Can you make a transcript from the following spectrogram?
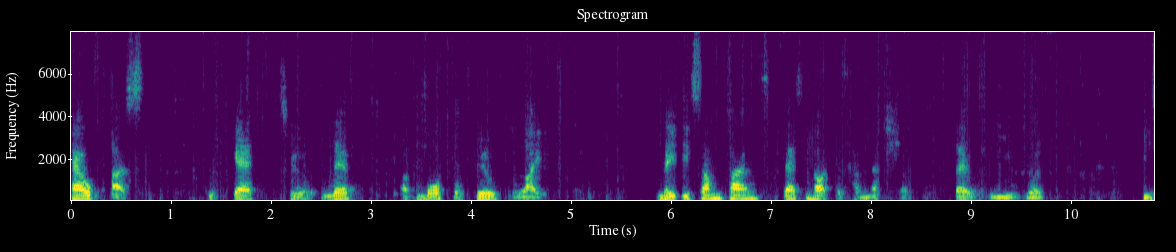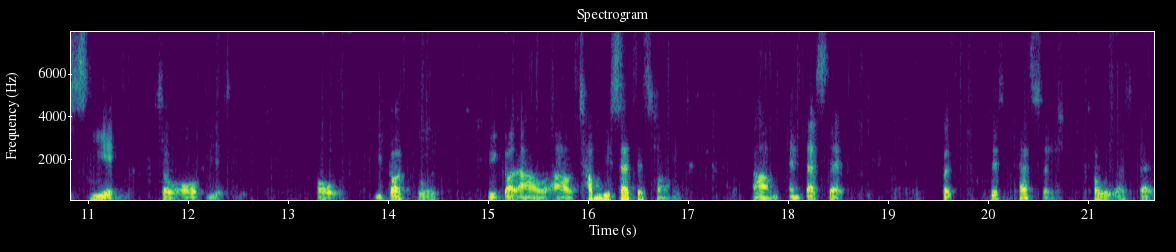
help us to get to live a more fulfilled life? Maybe sometimes that's not the connection that we would be seeing so obviously. Oh, we got food, we got our, our tummy satisfied, um, and that's it. But this passage told us that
